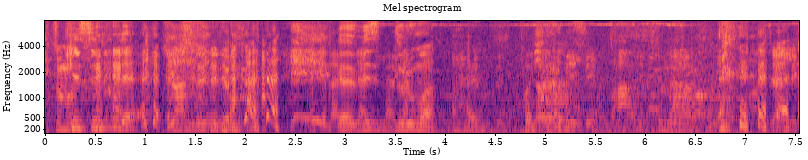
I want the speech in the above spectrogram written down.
tutumu Kesinlikle. şu an böyle ediyorum. Evet, biz duruma. Faşizanız. Değil değil. Gitsinler abi. Güzellik.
